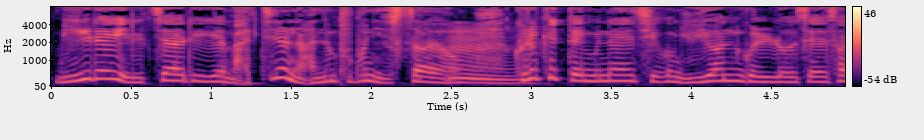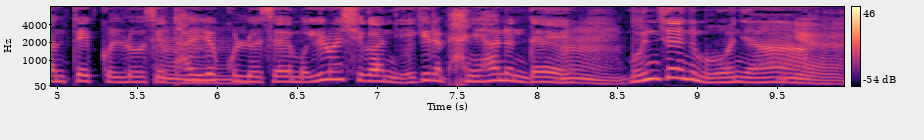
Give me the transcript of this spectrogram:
미래 일자리에 맞지는 않는 부분이 있어요. 음. 그렇기 때문에 지금 유연 근로제, 선택 근로제, 음. 탄력 근로제 뭐 이런 시간 얘기를 많이 하는데 음. 문제는 뭐냐? 예.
